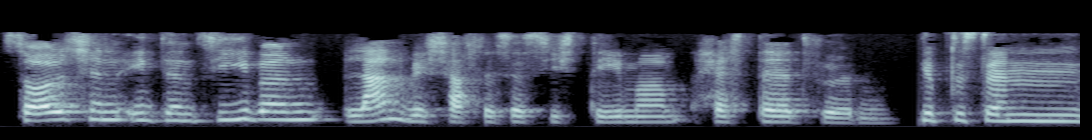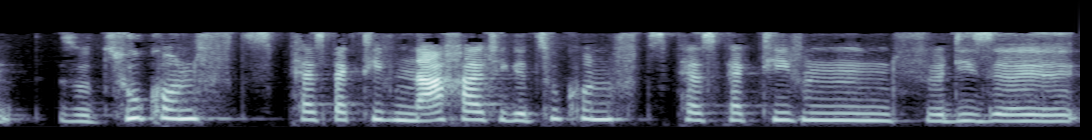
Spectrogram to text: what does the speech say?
solchen intensiven landwirtschaftlichen Systeme herstellt würden. Gibt es denn so Zukunftsperspektiven, nachhaltige Zukunftsperspektiven für diese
